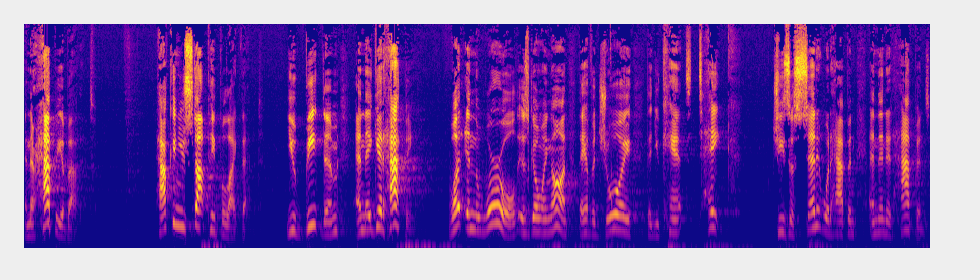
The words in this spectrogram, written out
And they're happy about it. How can you stop people like that? You beat them and they get happy. What in the world is going on? They have a joy that you can't take. Jesus said it would happen, and then it happens.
